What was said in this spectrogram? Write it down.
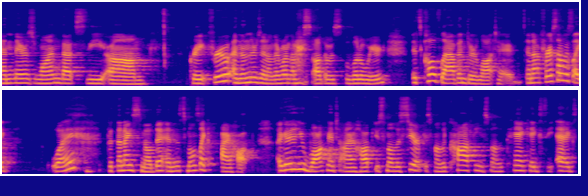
And there's one that's the um, grapefruit, and then there's another one that I saw that was a little weird. It's called lavender latte. And at first I was like, what? But then I smelled it and it smells like IHOP. Like when you walk into IHOP, you smell the syrup, you smell the coffee, you smell the pancakes, the eggs.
